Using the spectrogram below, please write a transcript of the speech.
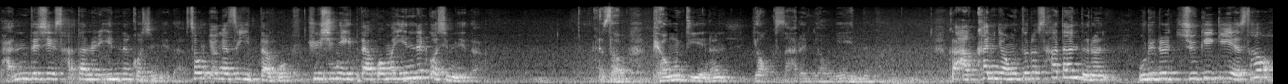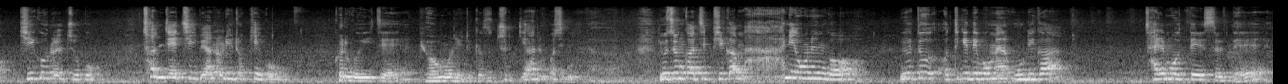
반드시 사단은 있는 것입니다. 성경에서 있다고 귀신이 있다고 하면 있는 것입니다. 그래서 병 뒤에는 역사를 영이 있는 거예요. 그 악한 영들은 사단들은 우리를 죽이기 위해서 기구를 주고 천재지변을 일으키고 그리고 이제 병을 일으켜서 죽게 하는 것입니다. 요즘같이 비가 많이 오는 거 이것도 어떻게 돼 보면 우리가 잘못되었을 때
